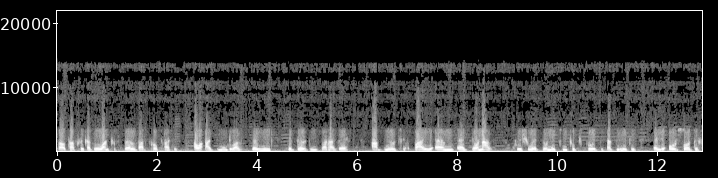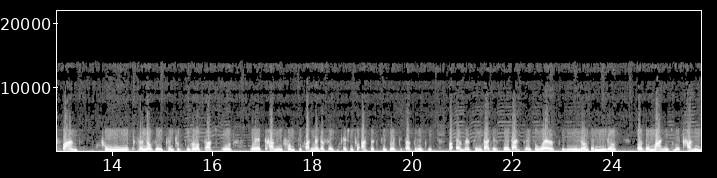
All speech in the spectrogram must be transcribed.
South Africa, they want to sell that property. Our argument was saying the buildings that are there are built by um, uh, donors which were donating to people with disabilities, and also the funds to renovate and to develop that school were coming from Department of Education to assist people with disabilities. So everything that is there, that place wealth in millions and millions. So the monies were coming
